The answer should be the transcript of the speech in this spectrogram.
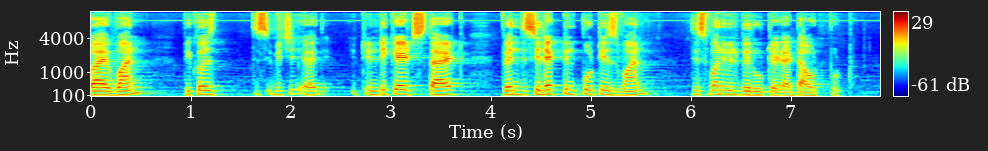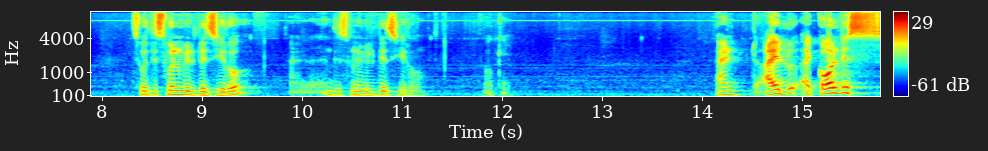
by 1 because this which uh, it indicates that when the select input is 1 this one will be routed at the output. So, this one will be 0 and this one will be 0. Okay. And I, I call this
